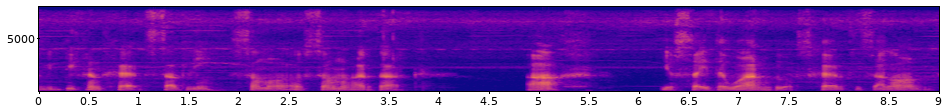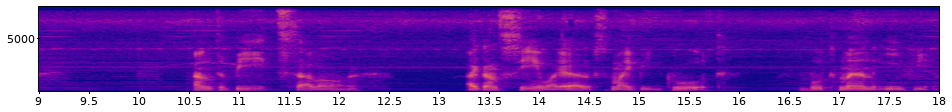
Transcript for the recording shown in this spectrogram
with different heads. Sadly, some are, some are dark. Ah, you say the warm blood's heart is alone, and the beats alone. I can see why elves might be good, but men evil.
